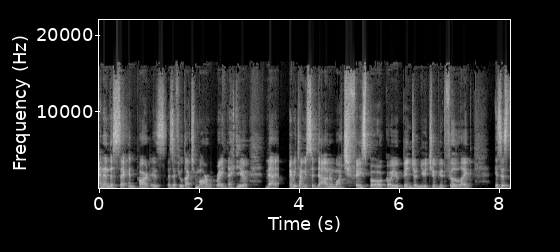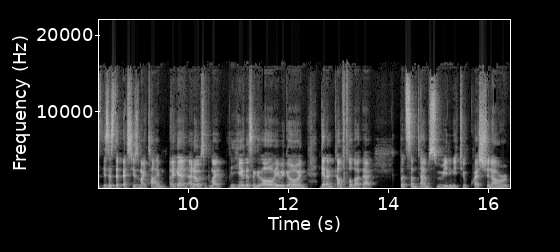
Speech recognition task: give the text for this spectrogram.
And then the second part is as if you'll die tomorrow, right? The idea that every time you sit down and watch Facebook or you binge on YouTube, you'd feel like, is this is this the best use of my time? And again, I know some people might hear this and go, oh, here we go, and get uncomfortable about that. But sometimes we really need to question our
